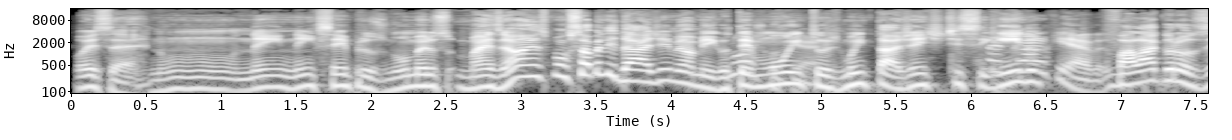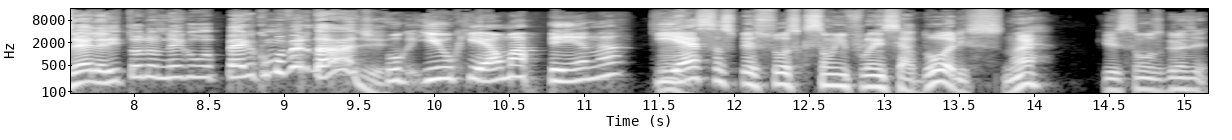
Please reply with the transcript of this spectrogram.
Pois é, não, nem, nem sempre os números, mas é uma responsabilidade, hein, meu amigo? Ter Lógico que muitos, muita gente te É seguindo, claro que é. falar groselha ali, todo nego pega como verdade. O- e o que é uma pena que Hum. essas pessoas que são influenciadores, não é? Que são os grandes.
